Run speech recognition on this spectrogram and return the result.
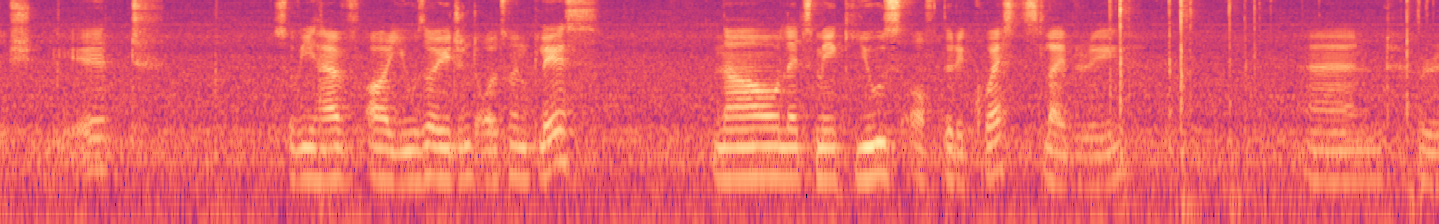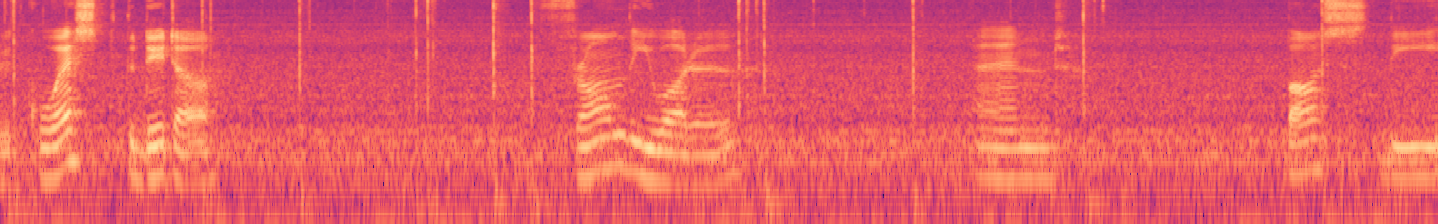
This should be it. So we have our user agent also in place. Now let's make use of the requests library and request the data from the URL and pass the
